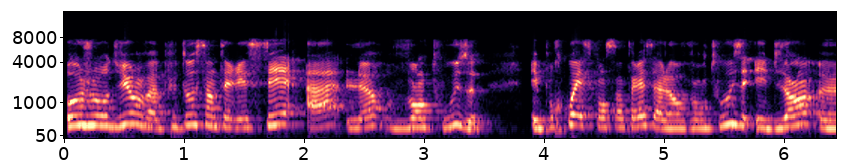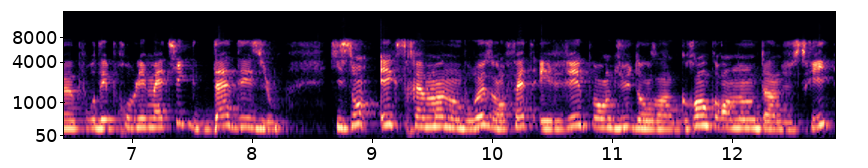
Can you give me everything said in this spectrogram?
Aujourd'hui, on va plutôt s'intéresser à leurs ventouses. Et pourquoi est-ce qu'on s'intéresse à leurs ventouses Eh bien, euh, pour des problématiques d'adhésion qui sont extrêmement nombreuses en fait et répandues dans un grand grand nombre d'industries,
